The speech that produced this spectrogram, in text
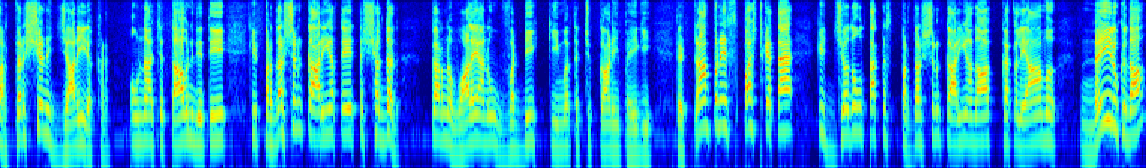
ਪ੍ਰਦਰਸ਼ਨ ਜਾਰੀ ਰੱਖਣ। ਉਹਨਾਂ ਚੇਤਾਵਨੀ ਦਿੱਤੀ ਕਿ ਪ੍ਰਦਰਸ਼ਨਕਾਰੀਆਂ ਤੇ ਤਸ਼ੱਦਦ ਕਰਨ ਵਾਲਿਆਂ ਨੂੰ ਵੱਡੀ ਕੀਮਤ ਚੁਕਾਣੀ ਪਏਗੀ ਤੇ ਟਰੰਪ ਨੇ ਸਪਸ਼ਟ ਕੀਤਾ ਕਿ ਜਦੋਂ ਤੱਕ ਪ੍ਰਦਰਸ਼ਨਕਾਰੀਆਂ ਦਾ ਕਤਲੇਆਮ ਨਹੀਂ ਰੁਕਦਾ,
